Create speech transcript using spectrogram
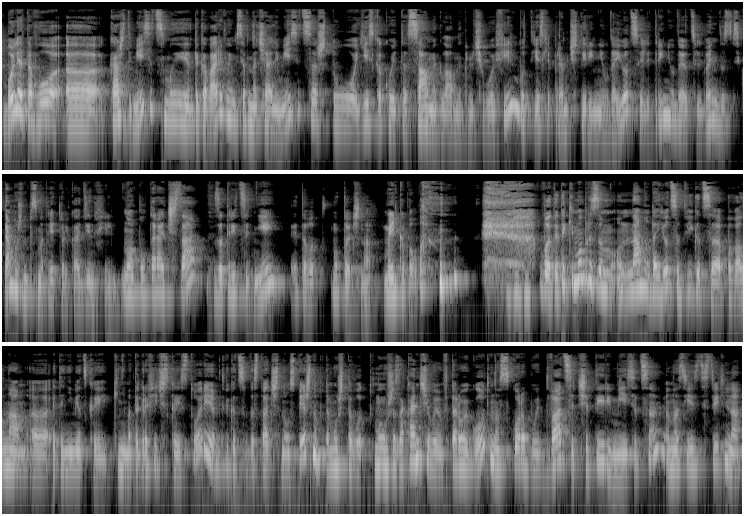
Более того, э, каждый месяц мы договариваемся в начале месяца, что есть какой-то самый главный ключевой фильм. Вот если прям 4 не удается, или 3 не удается, или 2 не удается, всегда можно посмотреть только один фильм. Ну, а полтора часа за 30 дней — это вот, ну, точно, makeable. Вот, и таким образом нам удается двигаться по волнам э, этой немецкой кинематографической истории, двигаться достаточно успешно, потому что вот мы уже заканчиваем второй год, у нас скоро будет 24 месяца, у нас есть действительно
